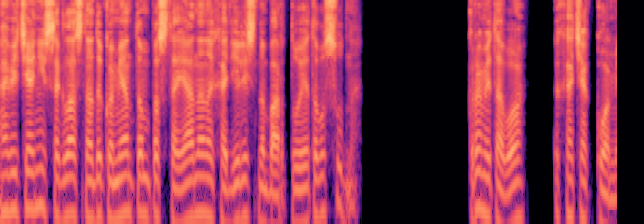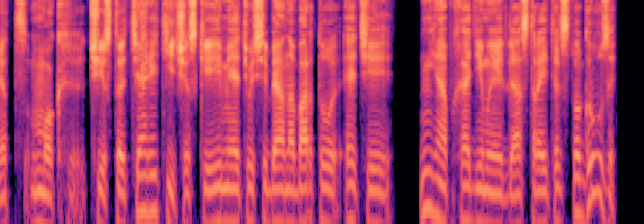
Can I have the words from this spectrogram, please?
А ведь они, согласно документам, постоянно находились на борту этого судна. Кроме того, хотя «Комет» мог чисто теоретически иметь у себя на борту эти необходимые для строительства грузы,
